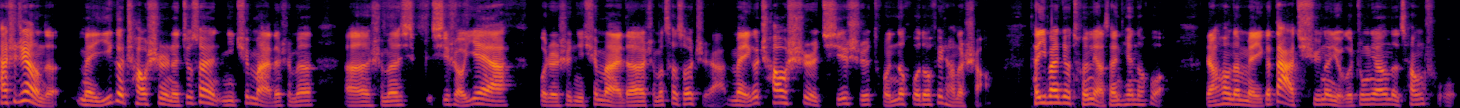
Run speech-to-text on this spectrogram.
它是这样的，每一个超市呢，就算你去买的什么呃什么洗手液啊，或者是你去买的什么厕所纸啊，每个超市其实囤的货都非常的少，他一般就囤两三天的货，然后呢，每个大区呢有个中央的仓储，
